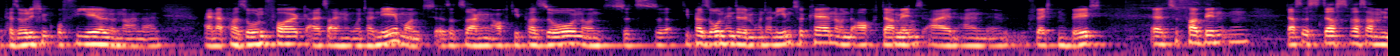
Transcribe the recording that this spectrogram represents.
persönlichen Profil und ein, ein, einer Person folgt als einem Unternehmen und sozusagen auch die Person und die Person hinter dem Unternehmen zu kennen und auch damit ein, ein vielleicht ein Bild äh, zu verbinden. Das ist das, was am,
